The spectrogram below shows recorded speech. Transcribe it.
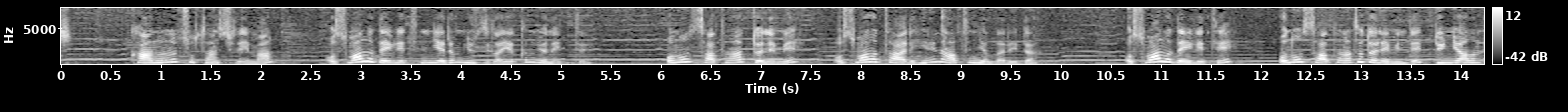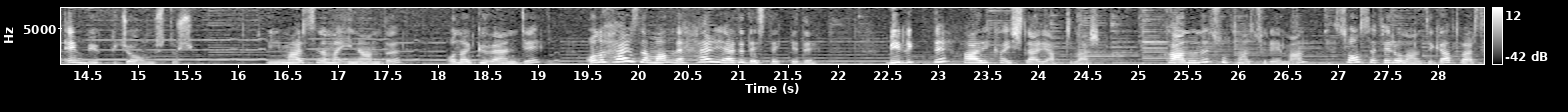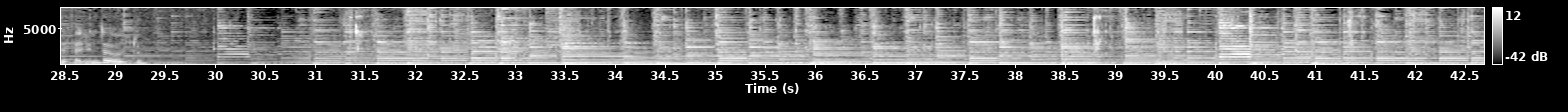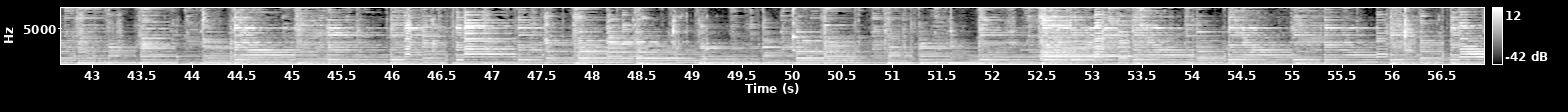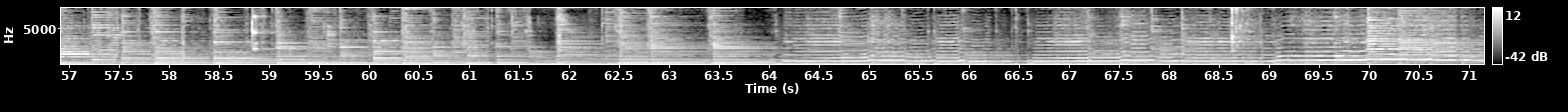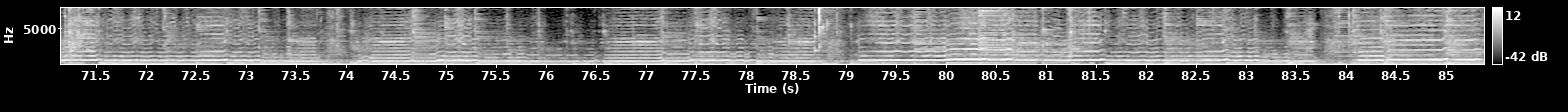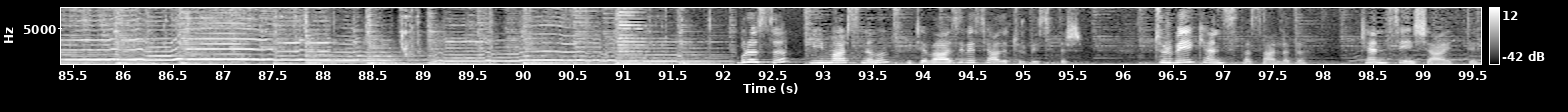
Kanuni Sultan Süleyman, Osmanlı Devleti'nin yarım yüzyıla yakın yönetti. Onun saltanat dönemi Osmanlı tarihinin altın yıllarıydı. Osmanlı Devleti, onun saltanatı döneminde dünyanın en büyük gücü olmuştur. Mimar Sinan'a inandı, ona güvendi, onu her zaman ve her yerde destekledi. Birlikte harika işler yaptılar. Kanuni Sultan Süleyman son seferi olan Zigatvar seferinde öldü. Mimar Sinan'ın mütevazi ve sade türbesidir. Türbeyi kendisi tasarladı. Kendisi inşa etti.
